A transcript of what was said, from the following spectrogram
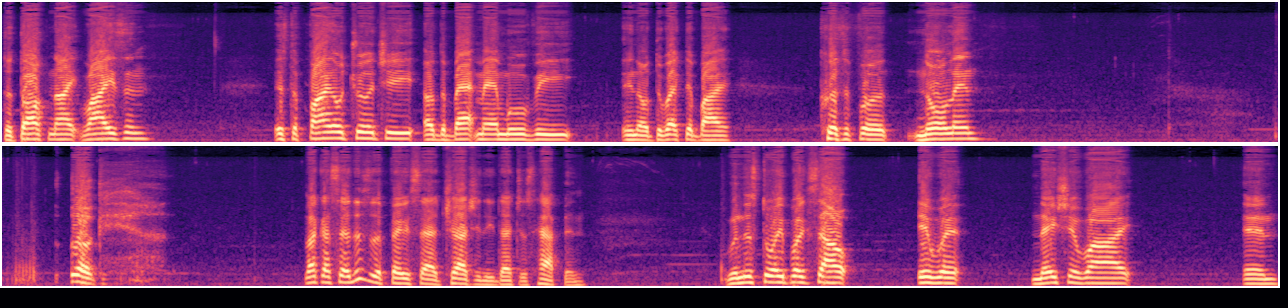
The Dark Knight Rising. It's the final trilogy of the Batman movie, you know, directed by Christopher Nolan. Look, like I said, this is a very sad tragedy that just happened. When this story breaks out, it went nationwide, and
